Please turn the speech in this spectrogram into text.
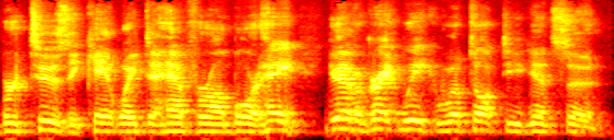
Bertuzzi. Can't wait to have her on board. Hey, you have a great week, and we'll talk to you again soon.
